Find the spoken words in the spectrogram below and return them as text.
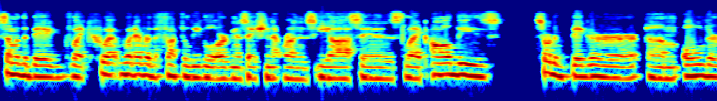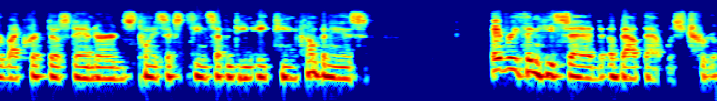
Some of the big, like whatever the fuck the legal organization that runs EOS is, like all these sort of bigger, um, older by crypto standards, 2016, 17, 18 companies, everything he said about that was true.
